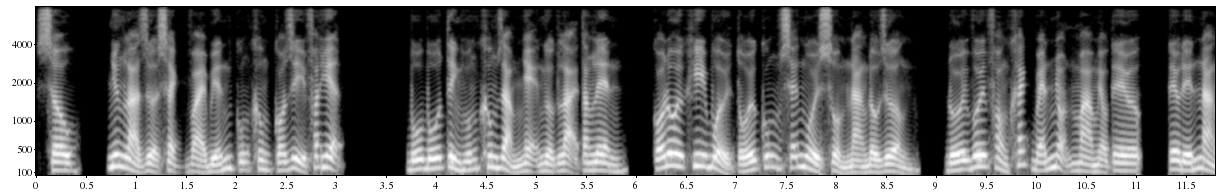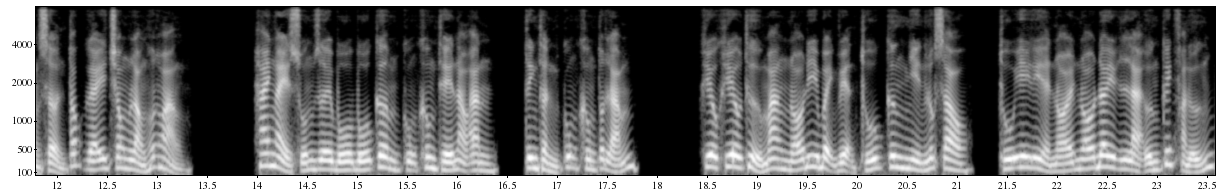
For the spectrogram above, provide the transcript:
sâu, nhưng là rửa sạch vài biến cũng không có gì phát hiện. Bố bố tình huống không giảm nhẹ ngược lại tăng lên, có đôi khi buổi tối cũng sẽ ngồi xổm nàng đầu giường, đối với phòng khách bén nhọn mà mèo tê têu đến nàng sởn tóc gáy trong lòng hốt hoảng. Hai ngày xuống dưới bố bố cơm cũng không thế nào ăn, tinh thần cũng không tốt lắm. Khiêu khiêu thử mang nó đi bệnh viện thú cưng nhìn lúc sau, thú y y nói nó đây là ứng kích phản ứng,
